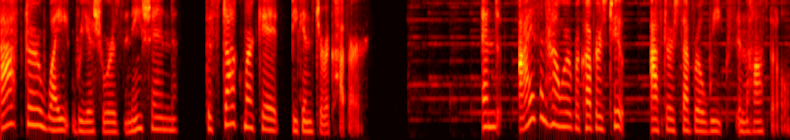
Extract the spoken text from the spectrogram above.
After White reassures the nation, the stock market begins to recover. And Eisenhower recovers too after several weeks in the hospital.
